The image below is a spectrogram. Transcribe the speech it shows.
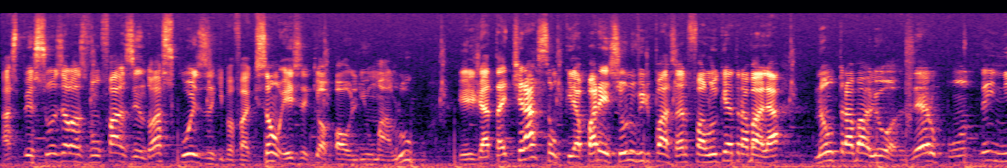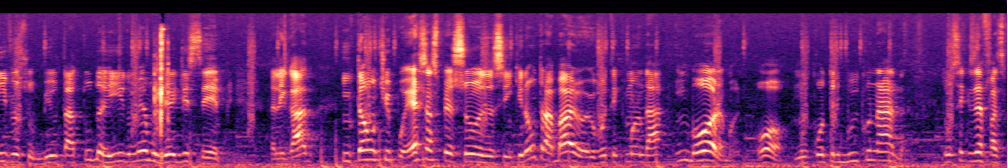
As pessoas elas vão fazendo as coisas aqui pra facção, esse aqui ó, Paulinho maluco, ele já tá de tiração, porque ele apareceu no vídeo passado, falou que ia trabalhar, não trabalhou, ó, zero ponto, nem nível subiu, tá tudo aí do mesmo jeito de sempre, tá ligado? Então, tipo, essas pessoas assim que não trabalham, eu vou ter que mandar embora, mano, ó, não contribui com nada. Então, se você quiser fazer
